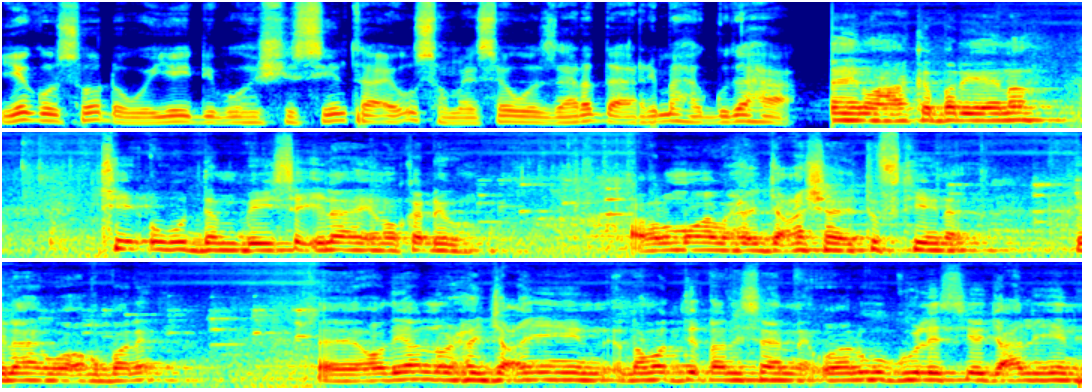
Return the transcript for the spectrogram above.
iyagoo soo dhoweeyey dib u heshiisiinta ay u sameysay wasaaradda arrimaha gudaha. Waxaa ka baryaynaa tii ugu dambeysay ilaahay inuu ka dhigo. Culammada waxay jeceshahay tuftiina. Ilaahay waa aqbale. Odayaalna waxay jecel yihiin nabadii dhaliseen waa lagu guulaysiya jecel yihiin.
